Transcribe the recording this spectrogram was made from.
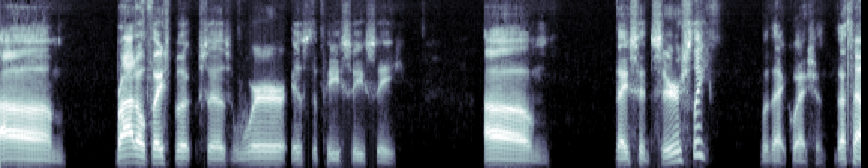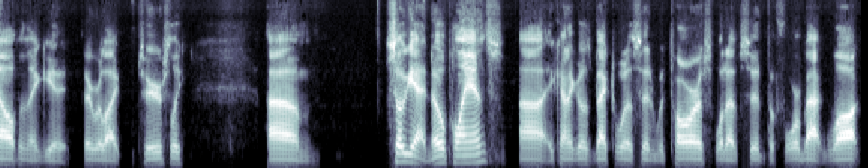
Um, Brado Facebook says, "Where is the PCC?" Um, they said, "Seriously?" With that question, that's how often they get it. They were like, "Seriously?" Um, so yeah, no plans. Uh, it kind of goes back to what I said with Taurus, what I've said before about Glock.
